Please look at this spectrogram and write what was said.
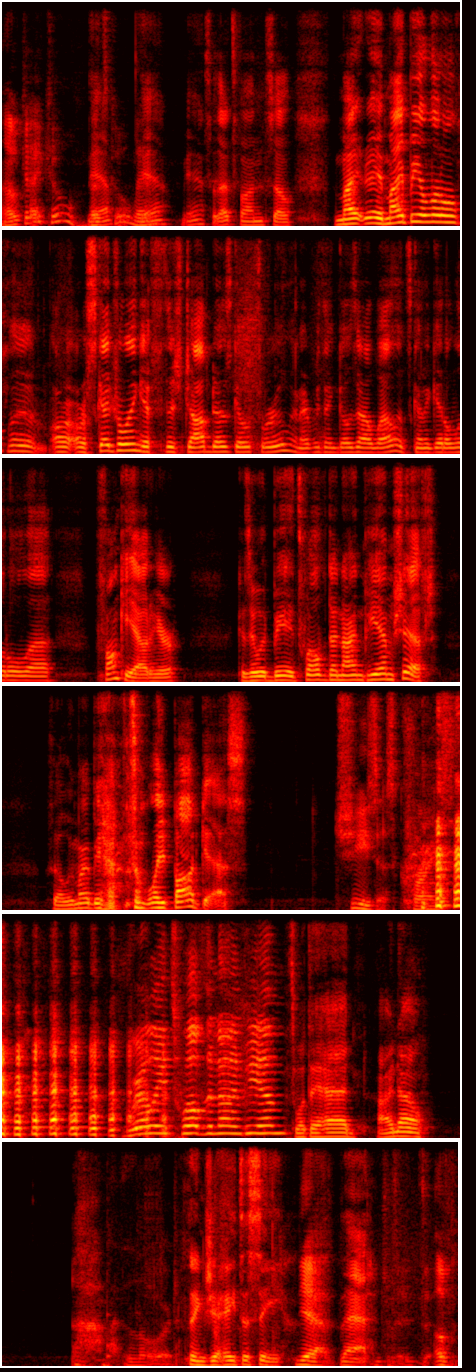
Okay, cool. That's yeah, cool, man. Yeah, yeah. So that's fun. So might it might be a little uh, our, our scheduling if this job does go through and everything goes out well. It's gonna get a little uh, funky out here because it would be a 12 to 9 p.m. shift. So we might be having some late podcasts. Jesus Christ. really? 12 to 9 p.m.? That's what they had. I know Lord. things you hate to see. Yeah. That Of.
